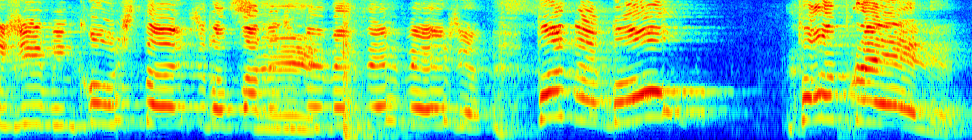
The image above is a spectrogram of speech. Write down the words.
regime inconstante, não para de Sim. beber cerveja. Pô, não é bom? Fala pra ele.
